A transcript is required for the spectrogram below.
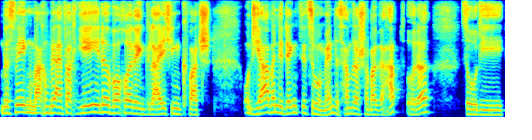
Und deswegen machen wir einfach jede Woche den gleichen Quatsch. Und ja, wenn ihr denkt, jetzt im Moment, das haben wir doch schon mal gehabt, oder? So die,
